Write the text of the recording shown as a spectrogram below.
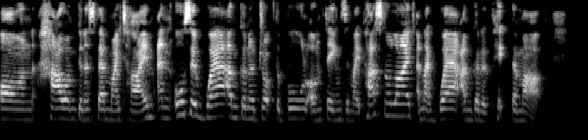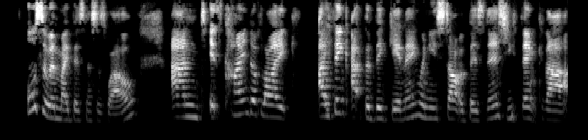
on how I'm going to spend my time and also where I'm going to drop the ball on things in my personal life and like where I'm going to pick them up. Also in my business as well. And it's kind of like, I think at the beginning, when you start a business, you think that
